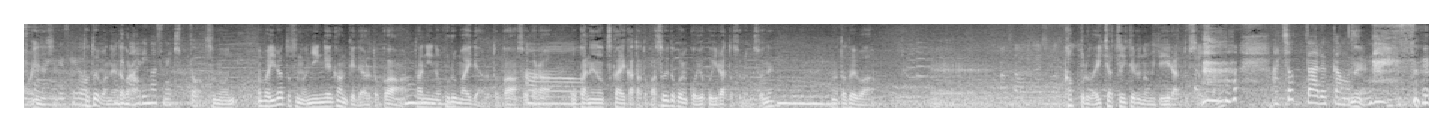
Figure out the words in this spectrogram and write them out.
つかないんですけど。例えばねだからありますねきっと。そのやっぱイラッとするのは人間関係であるとか、ん。他人の振る舞いであるとかそれからお金の使い方とかそういうところにこうよくイラッとするんですよね。う、ん。例えば、えーカップルがイチャついてるのを見てイラッとしたりとかね あちょっとあるかもしれないです。ねそれ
